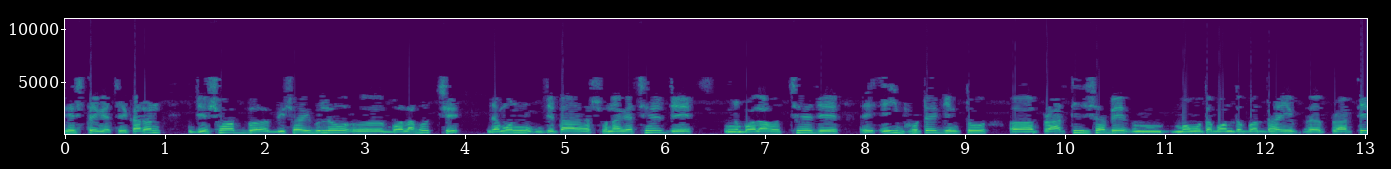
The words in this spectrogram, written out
ভেস্তে গেছে। কারণ যেসব বিষয়গুলো বলা হচ্ছে যেমন যেটা শোনা গেছে যে বলা হচ্ছে যে এই ভোটে কিন্তু প্রার্থী হিসাবে মমতা বন্দ্যোপাধ্যায় প্রার্থী,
